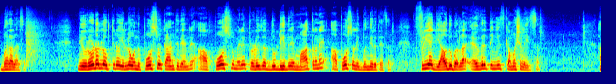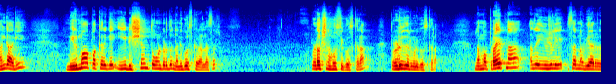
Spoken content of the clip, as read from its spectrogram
ಬರಲ್ಲ ಸರ್. ನೀವು ರೋಡಲ್ಲಿ ಹೋಗ್ತಿರೋ ಎಲ್ಲೋ ಒಂದು ಪೋಸ್ಟ್ರು ಕಾಣ್ತಿದೆ ಅಂದರೆ ಆ ಪೋಸ್ಟ್ರ್ ಮೇಲೆ ಪ್ರೊಡ್ಯೂಸರ್ ದುಡ್ಡು ಇದ್ದರೆ ಮಾತ್ರನೇ ಆ ಪೋಸ್ಟ್ ಅಲ್ಲಿಗೆ ಬಂದಿರುತ್ತೆ ಸರ್. ಫ್ರೀಯಾಗಿ ಯಾವುದು ಬರಲ್ಲ. Everything is commercialise sir. ಹಾಗಾಗಿ ನಿರ್ಮಾಪಕರಿಗೆ ಈ ಡಿಸಿಷನ್ ತೊಗೊಂಡಿರೋದು ನನಗೋಸ್ಕರ ಅಲ್ಲ ಸರ್. ಪ್ರೊಡಕ್ಷನ್ ಹೌಸಿಗೋಸ್ಕರ, ಪ್ರೊಡ್ಯೂಸರ್ಗಳಿಗೋಸ್ಕರ. ನಮ್ಮ ಪ್ರಯತ್ನ ಅಂದರೆ ಯೂಶ್ವಲಿ ಸರ್, ನಾವು ಯಾರು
